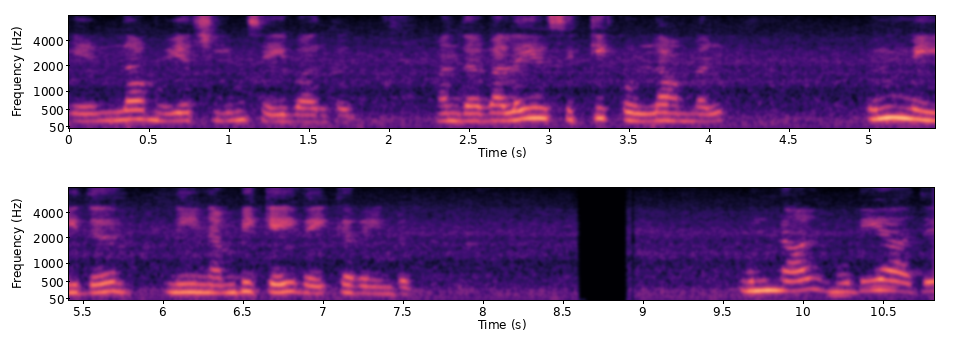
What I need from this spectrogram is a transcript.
எல்லா முயற்சியும் செய்வார்கள். அந்த வலையில் சிக்கிக் கொள்ளாமல் உன் மீது நீ நம்பிக்கை வைக்க வேண்டும். உன்னால் முடியாது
